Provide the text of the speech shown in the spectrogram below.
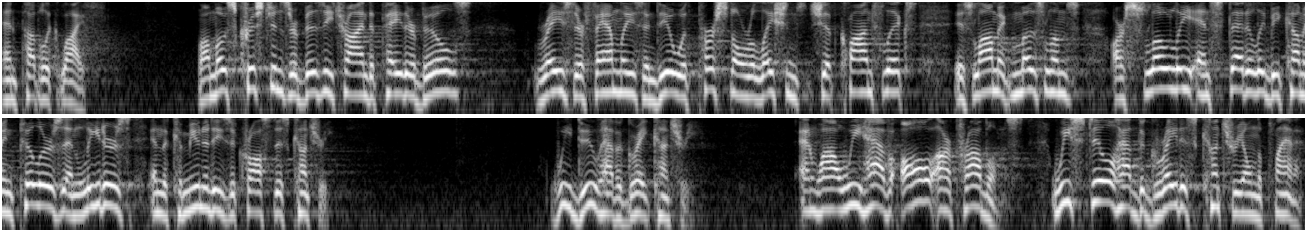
and public life. While most Christians are busy trying to pay their bills, raise their families, and deal with personal relationship conflicts, Islamic Muslims are slowly and steadily becoming pillars and leaders in the communities across this country. We do have a great country. And while we have all our problems, we still have the greatest country on the planet.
